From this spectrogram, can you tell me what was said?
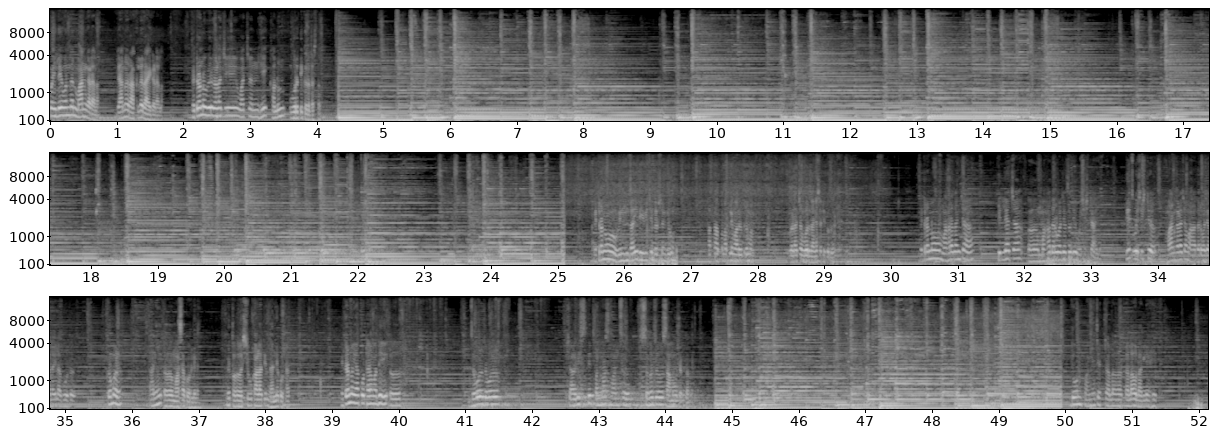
पहिले वंदन मानगडाला ज्यानं राखलं रायगडाला मित्रांनो वीरगडाचे वाचन हे खालून वरती करत असतात. मित्रांनो विंदाई देवीचे दर्शन घेऊन आता आपण आपले मार्गक्रमण गडाच्या वर जाण्यासाठी करूया. मित्रांनो महाराजांच्या किल्ल्याच्या अ, महादरवाजाचं जे वैशिष्ट्य आहे तेच वैशिष्ट्य मानगडाच्या महादरवाजाला लागू होतं. कमळ आणि मासा कोरलेला. हे, शिवकाळातील धान्य कोठार. मित्रांनो या कोठामध्ये जवळजवळ चाळीस ते पन्नास माणसं सहज सामावू शकतात. दोन पाण्याचे तलाव तलाव लागले आहेत.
